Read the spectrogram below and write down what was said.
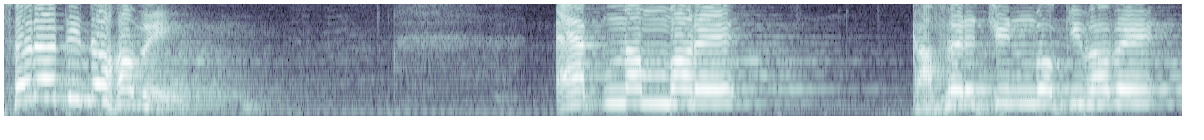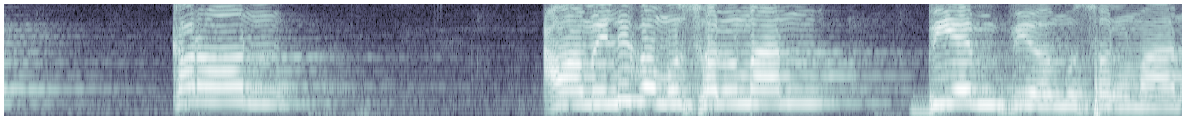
ছেড়ে দিতে হবে। এক নম্বরে কাফের চিনব কীভাবে? কারণ আওয়ামী লীগও মুসলমান বিএমপিও মুসলমান,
